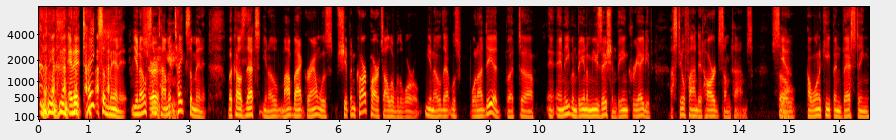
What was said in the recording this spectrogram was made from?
and it takes a minute, you know, Sure. sometimes it takes a minute because that's, you know, my background was shipping car parts all over the world. You know, that was what I did. But, uh, and, and even being a musician, being creative, I still find it hard sometimes. So Yeah. I want to keep investing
